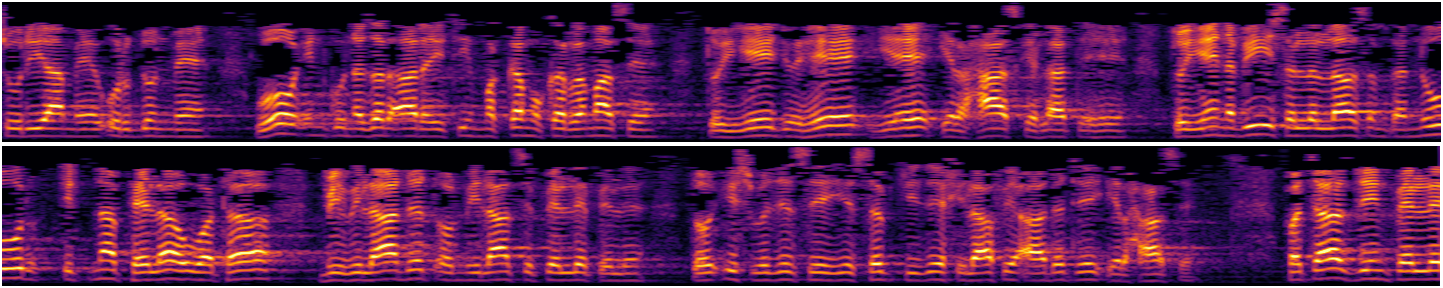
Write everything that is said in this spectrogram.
سوریا میں، اردن میں وہ ان کو نظر آ رہی تھی مکہ مکرمہ سے، تو یہ جو ہے، یہ ارحاس کہلاتے ہیں۔ تو یہ نبی صلی اللہ علیہ وسلم کا نور اتنا پھیلا ہوا تھا ولادت اور میلاد سے پہلے پہلے۔ تو اس وجہ سے یہ سب چیزیں خلاف عادت ہے ارحاس ہے۔ پچاس دن پہلے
